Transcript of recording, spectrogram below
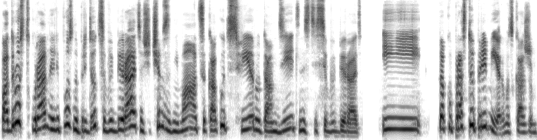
подростку рано или поздно придется выбирать вообще, чем заниматься, какую-то сферу там деятельности себе выбирать. И такой простой пример, вот скажем,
